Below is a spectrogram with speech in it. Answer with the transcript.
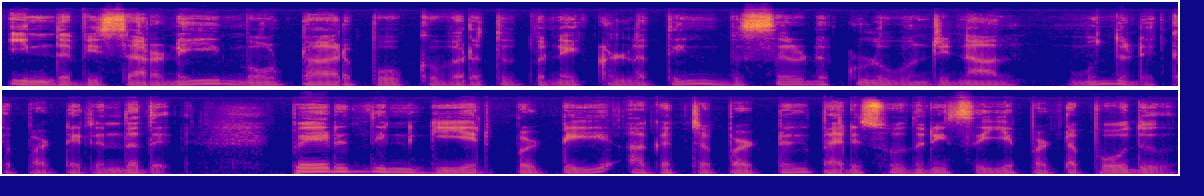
இந்த விசாரணை மோட்டார் போக்குவரத்து திணைக்களத்தின் விசேட குழு ஒன்றினால் முன்னெடுக்கப்பட்டிருந்தது. பேருந்தின் கியர் பெட்டி அகற்றப்பட்டு பரிசோதனை செய்யப்பட்ட போது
